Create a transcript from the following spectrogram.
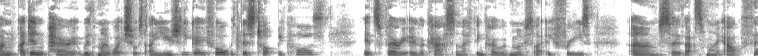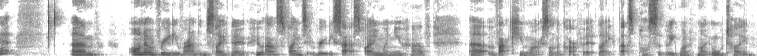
I'm, I didn't pair it with my white shorts that I usually go for with this top because it's very overcast and I think I would most likely freeze. Um, so that's my outfit. Um, on a really random side note, who else finds it really satisfying when you have uh, vacuum marks on the carpet? Like that's possibly one of my all-time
